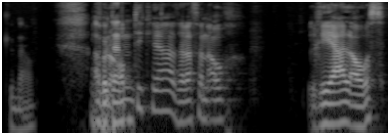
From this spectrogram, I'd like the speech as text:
genau. Und Aber von der dann, Optik her sah das dann auch real aus?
